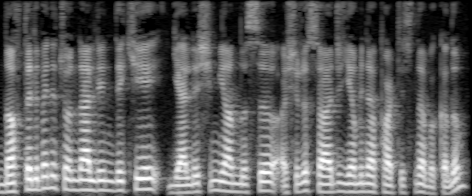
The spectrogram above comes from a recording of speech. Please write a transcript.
Naftali Bennett önderliğindeki yerleşim yanlısı aşırı sağcı Yamina Partisi'ne bakalım.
